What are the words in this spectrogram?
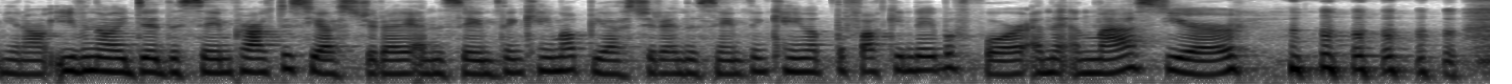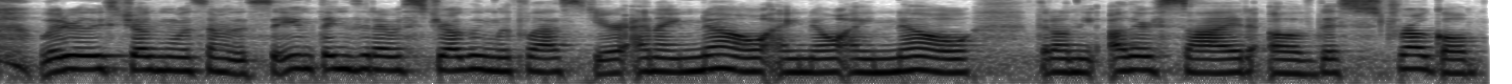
you know, even though I did the same practice yesterday and the same thing came up yesterday and the same thing came up the fucking day before and then and last year, literally struggling with some of the same things that I was struggling with last year. And I know, I know, I know that on the other side of this struggle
